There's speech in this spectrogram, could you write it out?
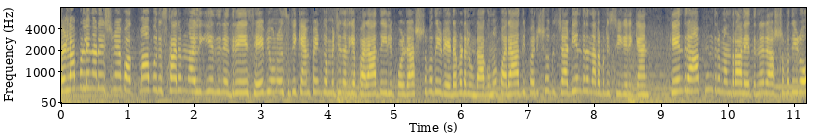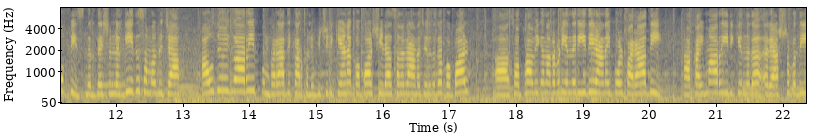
വെള്ളാപ്പള്ളി നടേശന് പത്മ പുരസ്കാരം നൽകിയതിനെതിരെ സേവ് യൂണിവേഴ്സിറ്റി ക്യാമ്പയിൻ കമ്മിറ്റി നൽകിയ പരാതിയിൽ ഇപ്പോൾ രാഷ്ട്രപതിയുടെ ഇടപെടൽ ഉണ്ടാകുന്നു. പരാതി പരിശോധിച്ച് അടിയന്തര നടപടി സ്വീകരിക്കാൻ കേന്ദ്ര ആഭ്യന്തര മന്ത്രാലയത്തിന് രാഷ്ട്രപതിയുടെ ഓഫീസ് നിർദ്ദേശം നൽകി. ഇത് സംബന്ധിച്ച ഔദ്യോഗിക അറിയിപ്പും പരാതിക്കാർക്ക് ലഭിച്ചിരിക്കുകയാണ്. ഗോപാൽ ശീലാസനലാണ് ചെയ്തത് ഗോപാൽ സ്വാഭാവിക നടപടി എന്ന രീതിയിലാണ് ഇപ്പോൾ പരാതി കൈമാറിയിരിക്കുന്നത്. രാഷ്ട്രപതി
